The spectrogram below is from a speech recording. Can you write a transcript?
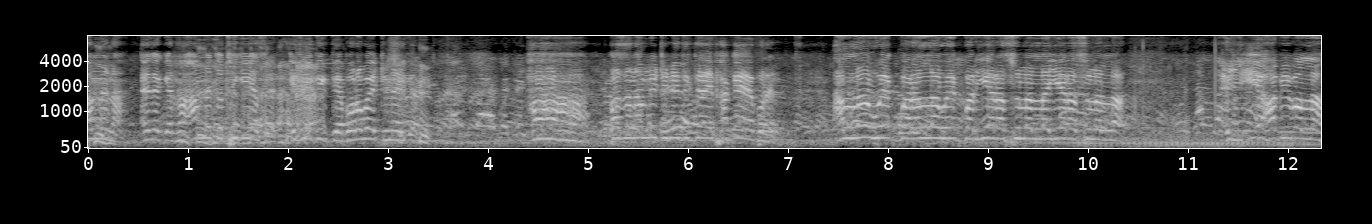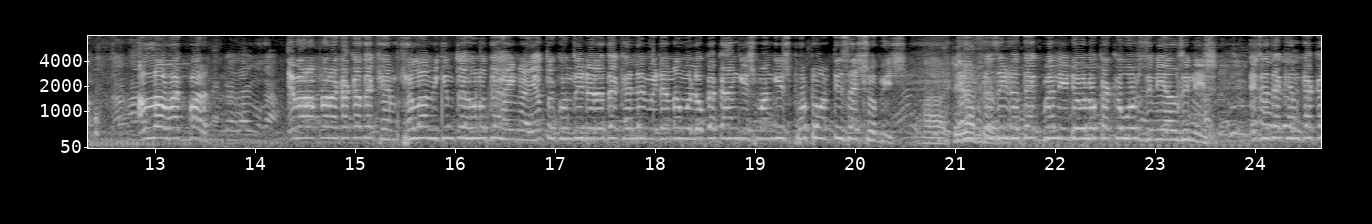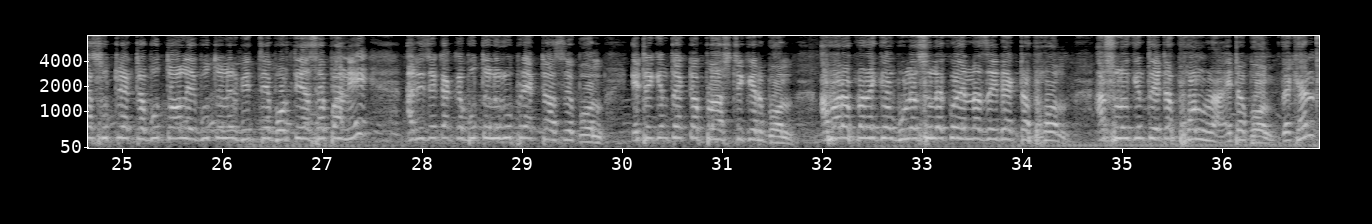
আমনে না, এই দেখেন হ্যাঁ আমনে তো ঠিকই আছে এই যে দিক দিয়ে, বড় ভাই একটু গেল। হা হ্যাঁ হ্যাঁ বাজান আপনি টিনে দিক দিয়ে ফাঁকে হয়ে পড়েন। আল্লাহু একবার আল্লাহু একবার, ইয়া রাসূলুল্লাহ ইয়া রাসূলুল্লাহ। ইয়া হাবিব আল্লাহ আল্লাহু একবার এবার আপনারা কাকা দেখেন? খেলা আমি কিন্তু এখনও দেখাই নাই। এতক্ষণ যে এটা দেখাইলাম এটা নাম হলো কাকা আঙ্গিস মাঙ্গিস ফটো আনটি চারশো বিশ। যেটা দেখবেন এটা হলো কাকা অরিজিনাল জিনিস। এই যে দেখেন কাকা ছোট্ট একটা বোতল এই বোতলের ভিতরে ভর্তি আছে পানি আর এই যে কাকা বোতলের উপরে একটা আছে বল। এটা কিন্তু একটা প্লাস্টিকের বল। আবার আপনারা কেউ ভুলে সুলে কেন না যে এটা একটা ফল। আসলে কিন্তু এটা ফল না এটা বল। দেখেন?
